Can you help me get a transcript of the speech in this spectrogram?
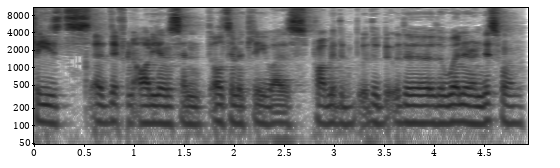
pleased a different audience and ultimately was probably the the, the, the winner in this one.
